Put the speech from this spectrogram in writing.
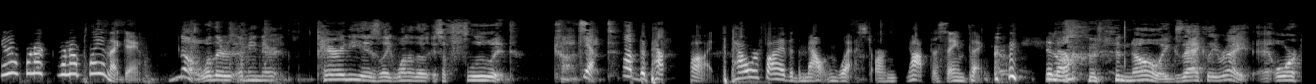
You know, we're not, we're not playing that game. No, well, there, I mean, there, parity is like one of those, it's a fluid concept. Yeah, love the Power Five. The Power Five and the Mountain West are not the same thing. You know? No, no, exactly right. Or,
